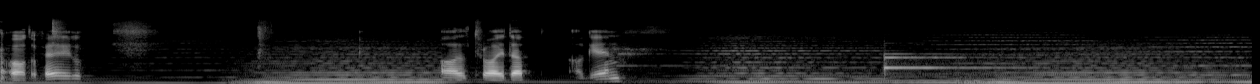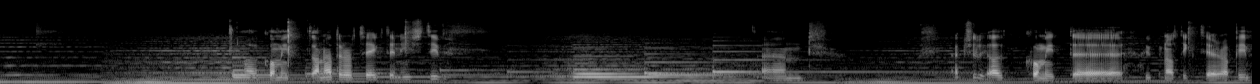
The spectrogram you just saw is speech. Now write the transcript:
auto fail. I'll try that again I'll commit another take the initiative. And actually I'll commit the hypnotic therapy.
